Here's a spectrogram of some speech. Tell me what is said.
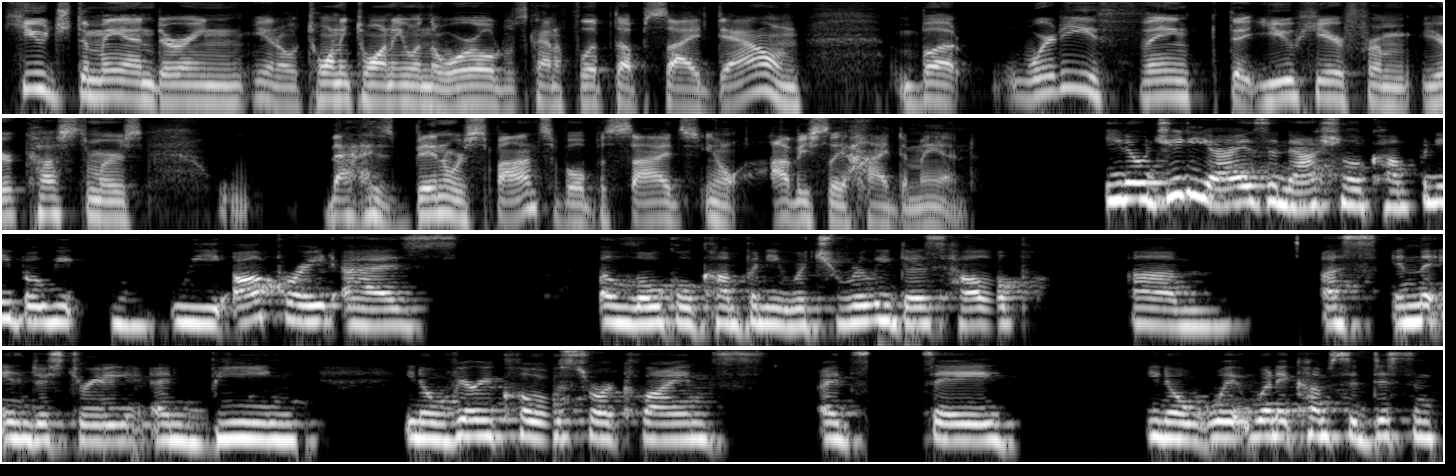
huge demand during you know 2020 when the world was kind of flipped upside down. But where do you think that you hear from your customers that has been responsible besides you know obviously high demand? You know, GDI is a national company, but we we operate as a local company, which really does help um, us in the industry and being, you know, very close to our clients. I'd say, you know, w- when it comes to distance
